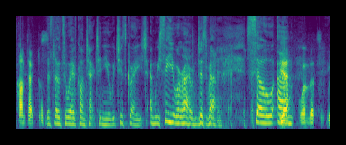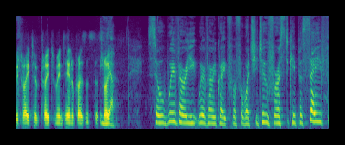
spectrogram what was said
contact us. There's loads of way of contacting you, which is great, and we see you around as well. So um, yeah, well, that's we try to try to maintain a presence. That's right. Yeah. So we're very we're very grateful for what you do for us to keep us safe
